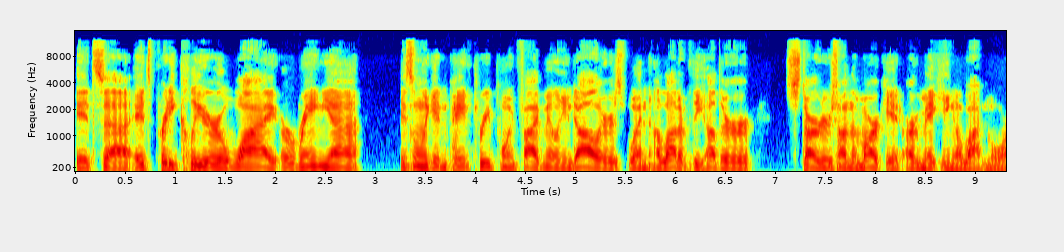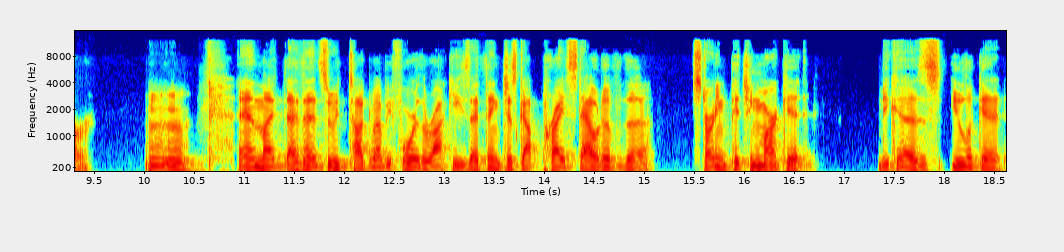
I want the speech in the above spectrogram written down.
it's uh it's pretty clear why Urena is only getting paid three point five million dollars when a lot of the other starters on the market are making a lot more. Mm-hmm. And like as we talked about before, the Rockies I think just got priced out of the starting pitching market because you look at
